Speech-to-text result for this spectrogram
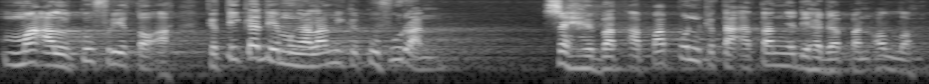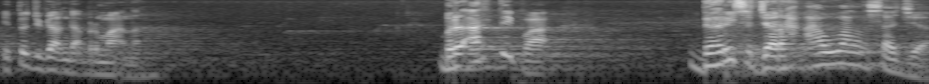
ma'al kufri ta'ah. Ketika dia mengalami kekufuran, sehebat apa pun ketaatannya di hadapan Allah, itu juga enggak bermakna. Berarti Pak, dari sejarah awal saja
